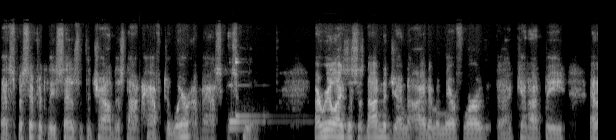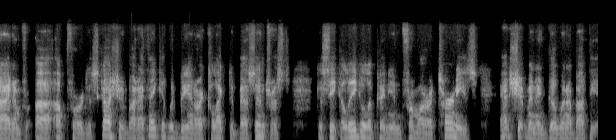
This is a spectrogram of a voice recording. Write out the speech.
that specifically says that the child does not have to wear a mask in school. I realize this is not an agenda item and therefore uh, cannot be an item uh, up for discussion, but I think it would be in our collective best interest to seek a legal opinion from our attorneys at Shipman and Goodwin about the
